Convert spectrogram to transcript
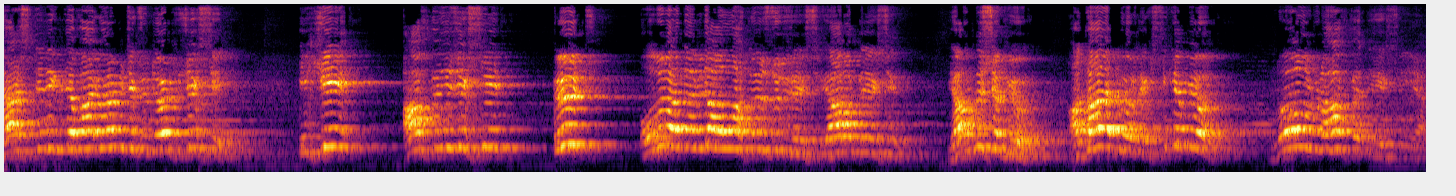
Tersliğini bir defa görmeyeceksin, örteceksin. İki, affedeceksin. Üç, onun adına bir de Allah'tan özür dileyeceksin. Ya Rabbi diyeceksin. Yanlış yapıyor, hata yapıyor, eksik yapıyor. Ne olur bunu affet diyeceksin ya.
